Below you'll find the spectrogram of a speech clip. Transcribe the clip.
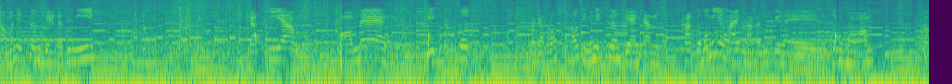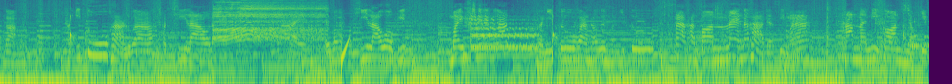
เอามาเฮ็ดเครื่องแกงกับที่นี้กระเทียมหอมแดงพริกสด แล้วก็เขาเขาสิมาเฮ็ดเครื่องแกงกันผักกับบ่มีอย่างไรค่ะก็สิเป็นไอ้ต้นหอม แล้วก็ผักอีตูค่ะ หรือว่าผักชีลาวนะคะได้ไอ้บ่แม่นผักชีลาวเอาพิษไม่แพงรักผักอีตูบ้านเฮาเอิ้นผักอีตูค่ะขั้นตอนแรกนะคะเดี๋ยวสิมาหั่นอันนี้ก่อนเดี๋ยวเก็บ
